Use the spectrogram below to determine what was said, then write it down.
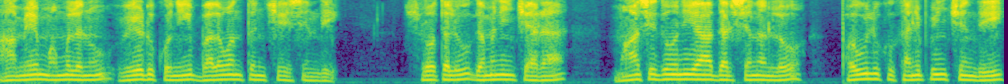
ఆమె మమ్ములను వేడుకొని బలవంతం చేసింది. శ్రోతలు గమనించారా? మాసిదోనియా దర్శనంలో పౌలుకు కనిపించింది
